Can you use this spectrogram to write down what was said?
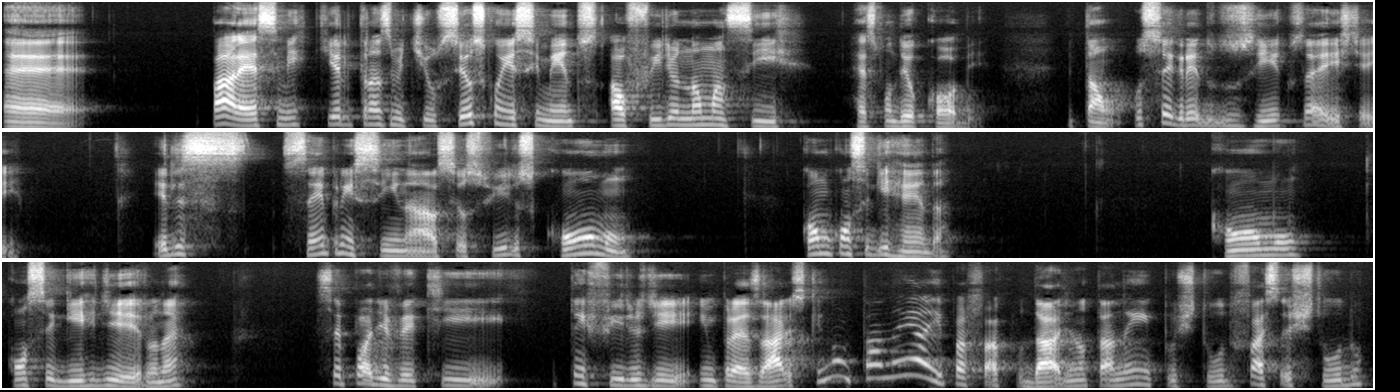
é, Parece-me que ele transmitiu seus conhecimentos ao filho Nomansir, respondeu Cobb. Então, o segredo dos ricos é este aí. Eles sempre ensinam aos seus filhos como, como conseguir renda, como conseguir dinheiro, né? Você pode ver que tem filhos de empresários que não estão tá nem aí para a faculdade, não está nem para o estudo, faz seu estudo,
